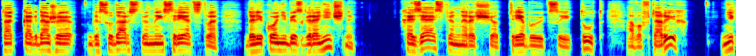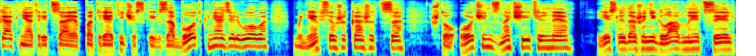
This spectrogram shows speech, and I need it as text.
так когда же государственные средства далеко не безграничны, хозяйственный расчет требуется и тут, а во-вторых, никак не отрицая патриотических забот князя Львова, мне все же кажется, что очень значительная, если даже не главная цель,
